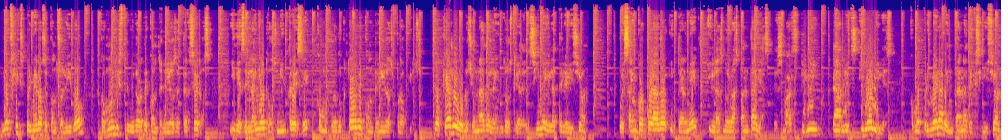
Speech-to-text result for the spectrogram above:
Netflix primero se consolidó como un distribuidor de contenidos de terceros y desde el año 2013 como productor de contenidos propios, lo que ha revolucionado la industria del cine y la televisión, pues ha incorporado Internet y las nuevas pantallas, Smart TV, tablets y móviles, como primera ventana de exhibición,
